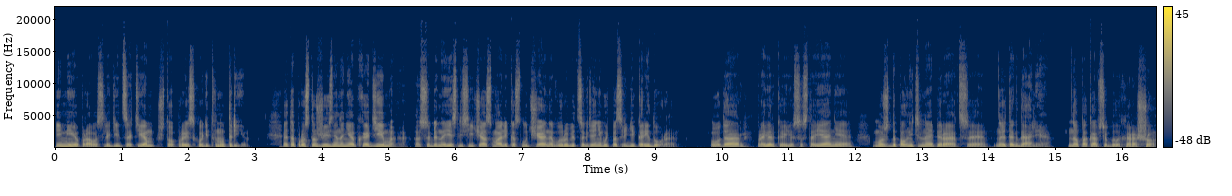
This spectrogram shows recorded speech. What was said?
имею право следить за тем, что происходит внутри. Это просто жизненно необходимо, особенно если сейчас Малика случайно вырубится где-нибудь посреди коридора. Удар, проверка ее состояния, может дополнительная операция, ну и так далее. Но пока все было хорошо.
